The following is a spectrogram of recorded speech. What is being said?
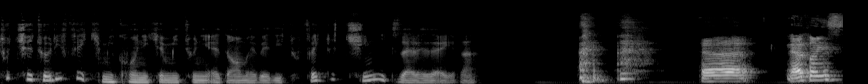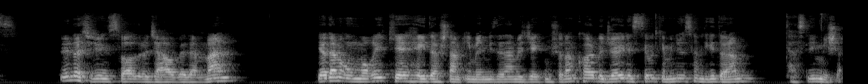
تو چطوری فکر می‌کنی که می‌تونی ادامه بدی؟ تو فکر چی میگذره دقیقا؟ نه این این سوال رو جواب بدم. من یادم اون موقعی که هی داشتم ایمیل می‌زدم reject می‌شدم کار به جایی رسیده بود که می‌دونستم دیگه دارم تسلیم میشم.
